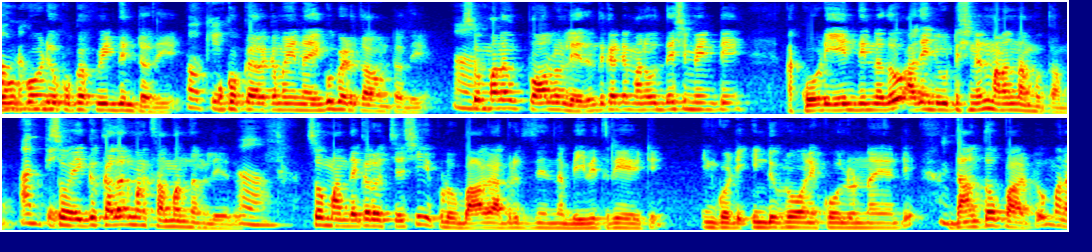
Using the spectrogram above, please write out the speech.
ఒక కోడి ఒక్కొక్క ఫీడ్ తింటది. ఒక్కొక్క రకమైన ఎగ్గు పెడతా ఉంటది. సో మనకు ప్రాబ్లం లేదు. ఎందుకంటే మన ఉద్దేశం ఏంటి? ఆ కోడి ఏం తిన్నదో అదే న్యూట్రిషన్ అని మనం నమ్ముతాము. సో ఎగ్ కలర్ మనకు సంబంధం లేదు. సో మన దగ్గర వచ్చేసి ఇప్పుడు బాగా అభివృద్ధి చెందిన బీవీ త్రీ ఎయిటీ ఇంకోటి ఇండిగ్రో అనే కోళ్ళు ఉన్నాయండి. దాంతో పాటు మన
